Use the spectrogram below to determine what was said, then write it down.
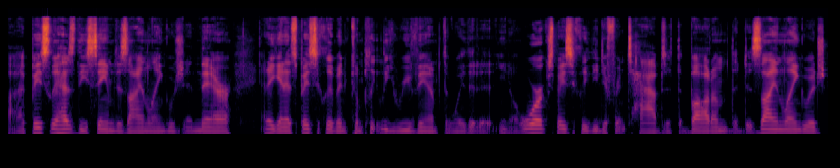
Uh, it basically has the same design language in there, and again, it's basically been completely revamped the way that it you know works. Basically, the different tabs at the bottom, the design language,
